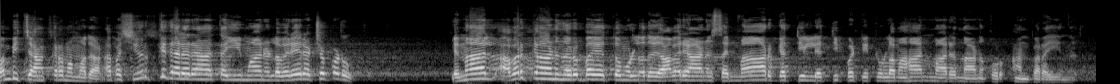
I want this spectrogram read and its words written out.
വമ്പിച്ച അക്രമം അതാണ്. അപ്പൊ ശിർക്ക് കലരാത്ത ഈമാനുള്ളവരെ രക്ഷപ്പെടൂ. എന്നാൽ അവർക്കാണ് നിർഭയത്വമുള്ളത്. അവരാണ് സന്മാർഗത്തിൽ എത്തിപ്പെട്ടിട്ടുള്ള മഹാന്മാരെന്നാണ് ഖുർആൻ പറയുന്നത്.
